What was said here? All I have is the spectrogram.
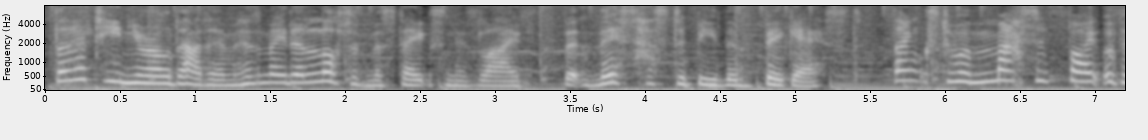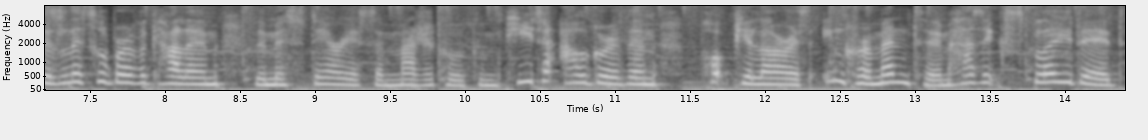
13 year old Adam has made a lot of mistakes in his life, but this has to be the biggest. Thanks to a massive fight with his little brother Callum, the mysterious and magical computer algorithm Popularis Incrementum has exploded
